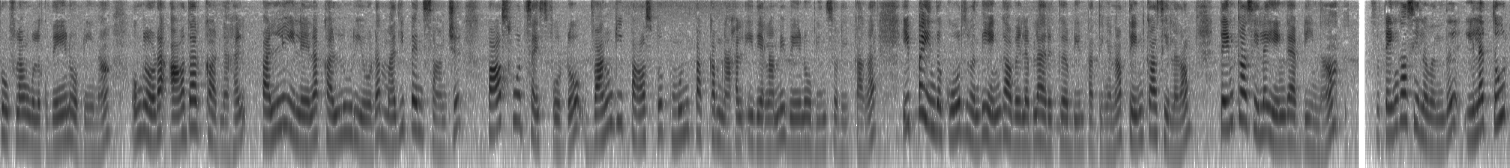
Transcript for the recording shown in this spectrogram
ப்ரூஃப்லாம் உங்களுக்கு வேணும் அப்படின்னா உங்களோட ஆதார் கார்டு நகல் பள்ளி இல்லைன்னா கல்லூரியோட மதிப்பெண் சான்று பாஸ்போர்ட் சைஸ் ஃபோட்டோ வங்கி பாஸ்புக் முன்பக்கம் நகல் இது எல்லாமே வேணும் அப்படின்னு சொல்லியிருக்காங்க. இப்போ இந்த கோர்ஸ் வந்து எங்கே அவைலபிளாக இருக்குது அப்படின்னு பார்த்தீங்கன்னா தென்காசியில் தான். தென்காசியில் எங்கே அப்படின்னா ஸோ தென்காசியில் வந்து Ilathur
